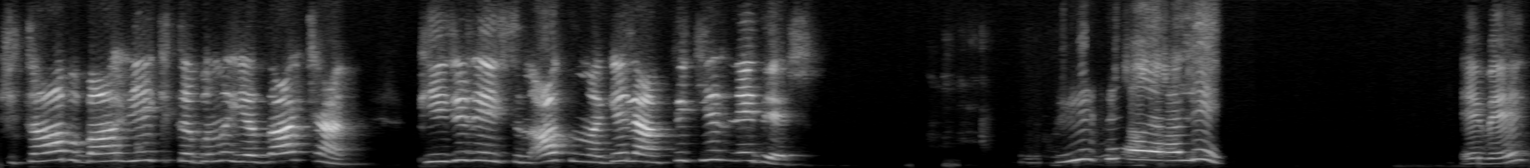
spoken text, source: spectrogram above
Kitabı Bahriye kitabını yazarken Piri Reis'in aklına gelen fikir nedir? Büyük bir hayali. Evet.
